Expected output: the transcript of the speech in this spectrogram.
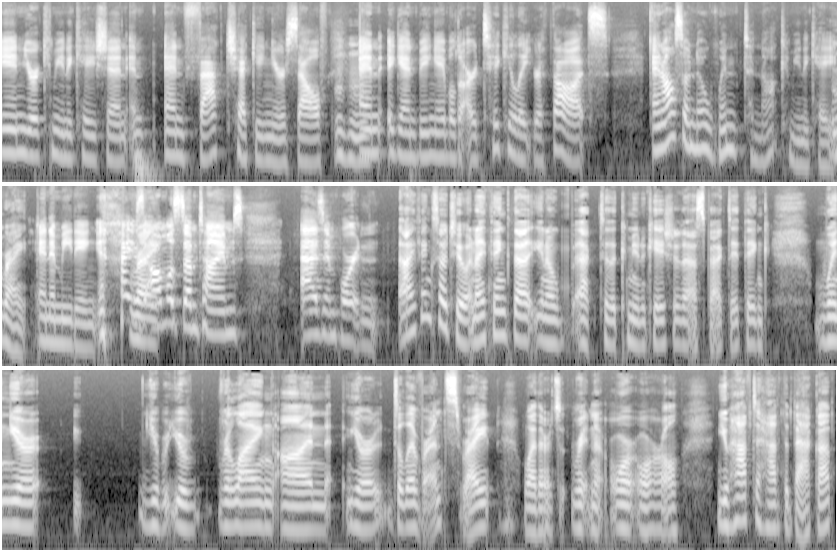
in your communication and and fact checking yourself, Mm-hmm. and again being able to articulate your thoughts. And also know when to not communicate Right. in a meeting. it's Right. almost sometimes as important. I think so too. And I think that, you know, back to the communication aspect, I think when you're you're you're relying on your deliverance, right? Whether it's written or oral, you have to have the backup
